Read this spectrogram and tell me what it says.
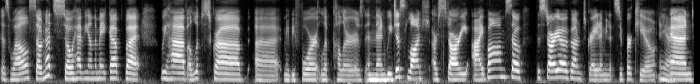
as well. So not so heavy on the makeup, but we have a lip scrub, uh, maybe four lip colors, and then we just launched our Starry Eye Balm. So the Starry Eye Balm is great. I mean, it's super cute, Yeah. and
